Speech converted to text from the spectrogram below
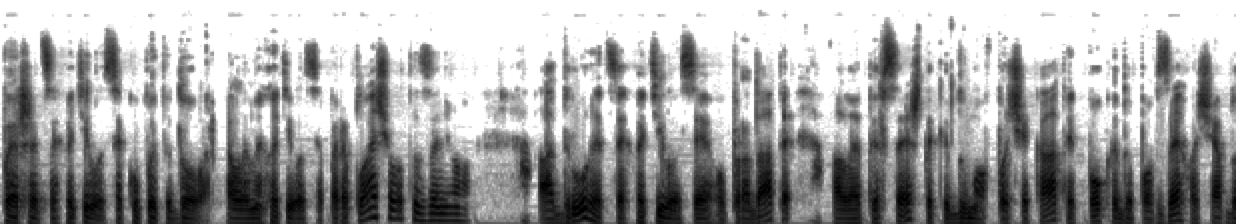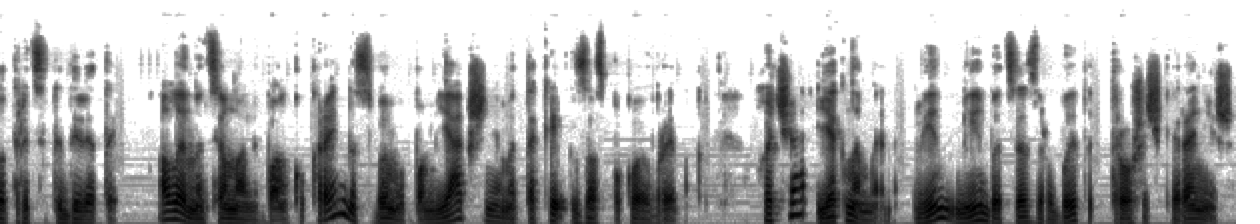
Перше, це хотілося купити долар, але не хотілося переплачувати за нього. А друге, це хотілося його продати, але ти все ж таки думав почекати, поки доповзе хоча б до 39. Але Національний банк України своїми пом'якшеннями таки заспокоїв ринок. Хоча, як на мене, він міг би це зробити трошечки раніше.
